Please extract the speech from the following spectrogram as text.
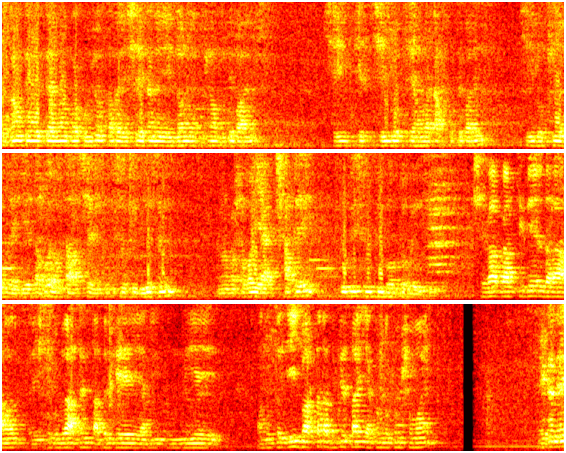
ওখান থেকে চেয়ারম্যান বা কমিশন তারা এসে এখানে এই ধরনের ঘোষণা দিতে পারেন। সেই সেই লক্ষ্যে আমরা কাজ করতে পারি। সেই লক্ষ্যে আমরা এগিয়ে যাব এবং তারা সে প্রতিশ্রুতি দিয়েছেন। আমরা সবাই একসাথে প্রতিশ্রুতিবদ্ধ হয়েছি। সেবা প্রার্থীদের যারা আমার স্টেকহোল্ডার আছেন, তাদেরকে আমি ফোন দিয়ে অন্তত এই বার্তাটা দিতে চাই এখন নতুন সময়। এখানে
